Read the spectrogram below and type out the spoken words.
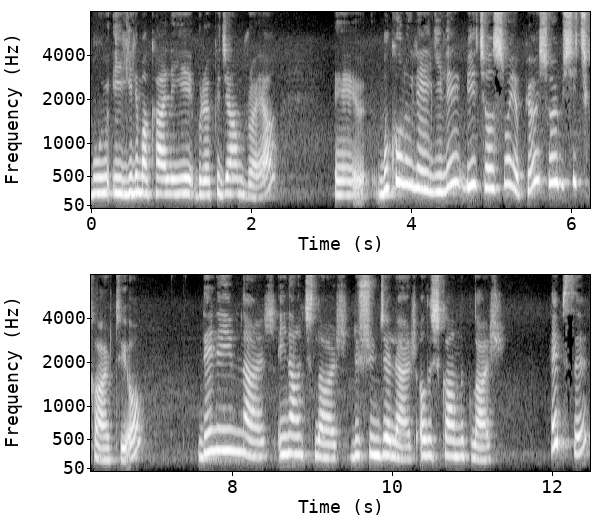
bu ilgili makaleyi bırakacağım buraya. E, bu konuyla ilgili bir çalışma yapıyor. Şöyle bir şey çıkartıyor. Deneyimler, inançlar, düşünceler, alışkanlıklar hepsi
